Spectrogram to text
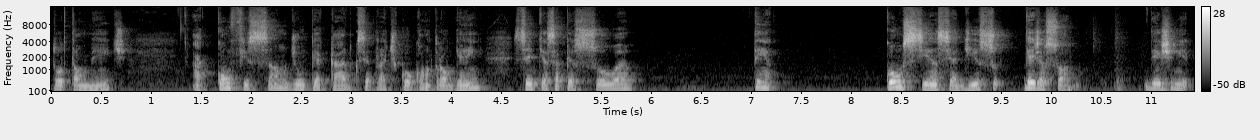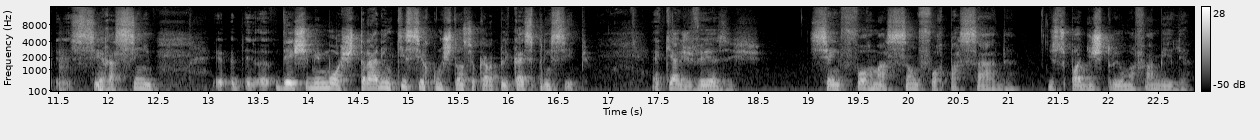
totalmente a confissão de um pecado que você praticou contra alguém, sem que essa pessoa tenha consciência disso. Veja só, deixe-me ser assim, deixe-me mostrar em que circunstância eu quero aplicar esse princípio. É que às vezes, se a informação for passada, isso pode destruir uma família.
